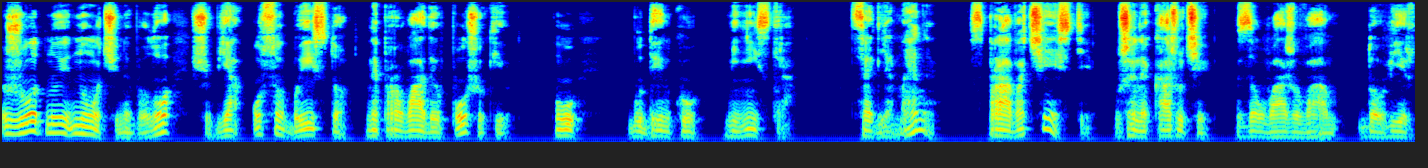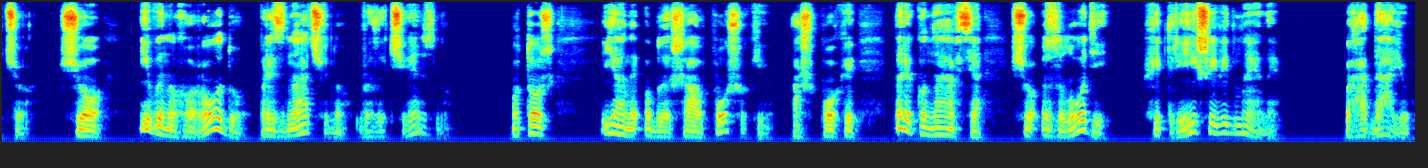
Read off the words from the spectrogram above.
жодної ночі не було, щоб я особисто не провадив пошуків у будинку міністра. Це для мене справа честі, вже не кажучи, зауважу вам довірчо, що і винагороду призначено величезну. Отож я не облишав пошуків, аж поки переконався, що злодій хитріший від мене. Гадаю,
